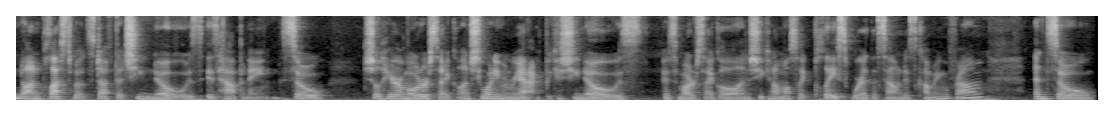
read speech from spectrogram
nonplussed about stuff that she knows is happening. So she'll hear a motorcycle and she won't even react because she knows it's a motorcycle and she can almost like place where the sound is coming from. Mm-hmm. And so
